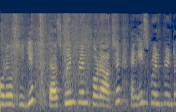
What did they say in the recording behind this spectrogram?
করে হচ্ছে গিয়ে স্ক্রিন প্রিন্ট করা আছে। এন্ড এই স্ক্রিন প্রিন্টটা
